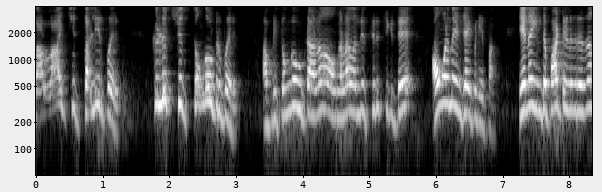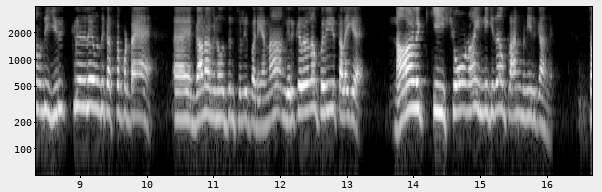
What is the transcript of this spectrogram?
கலாய்ச்சி தள்ளியிருப்பார். கிழிச்சு தொங்க விட்டுருப்பாரு. அப்படி தொங்க விட்டாலும் அவங்கெல்லாம் வந்து சிரிச்சுக்கிட்டு அவங்களுமே என்ஜாய் பண்ணியிருப்பாங்க. ஏன்னா இந்த பாட்டு எழுதுறது தான் வந்து இருக்கிறதுலே வந்து கஷ்டப்பட்டேன் கானா வினோத்னு சொல்லியிருப்பார். ஏன்னா அங்கே இருக்கிறதெல்லாம் பெரிய தலைக. நாளைக்கு ஷோனா இன்னைக்கு தான் பிளான் பண்ணியிருக்காங்க. ஸோ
